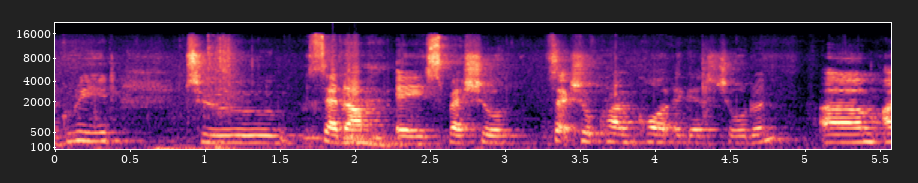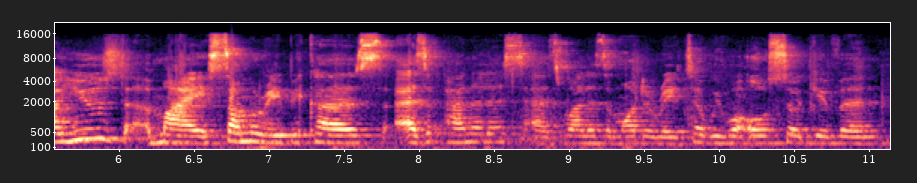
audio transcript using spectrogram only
agreed to set up a special sexual crime court against children. Um, I used my summary because, as a panelist as well as a moderator, we were also given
